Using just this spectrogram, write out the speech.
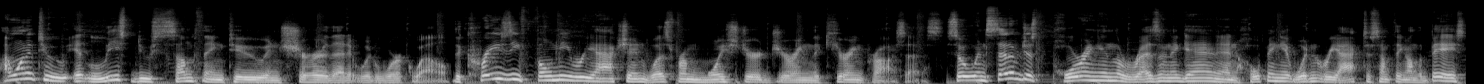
I wanted to at least do something to ensure that it would work well. The crazy foamy reaction was from moisture during the curing process. So instead of just pouring in the resin again and hoping it wouldn't react to something on the base,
